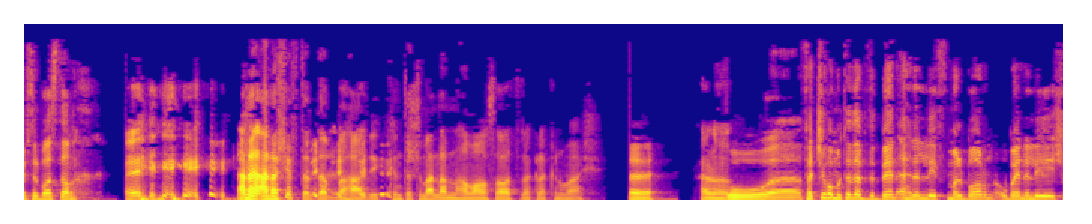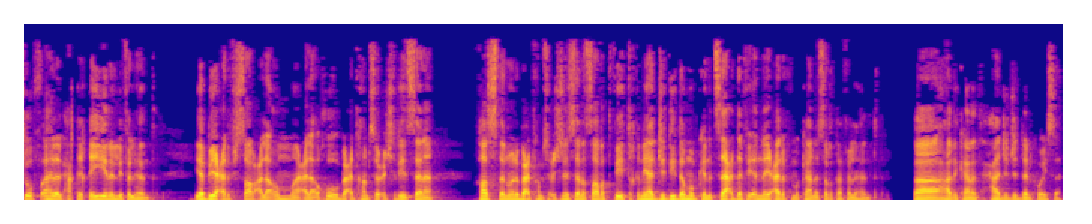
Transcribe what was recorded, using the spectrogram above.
شفت ال poster؟ أنا أنا شفت الذبه هذه. كنت أتمنى أنها ما وصلت لك لكن ماشي. إيه. حلو. و... فتشوفه متذبذب بين أهل اللي في ملبورن وبين اللي يشوف أهل الحقيقيين اللي في الهند. يبي يعرف إيش صار على أمه على أخوه بعد 25 سنة. خاصة وانه بعد 25 سنة صارت فيه تقنيات جديدة ممكن تساعده في إنه يعرف مكان أسرته في الهند. فهذه كانت حاجة جدا كويسة.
